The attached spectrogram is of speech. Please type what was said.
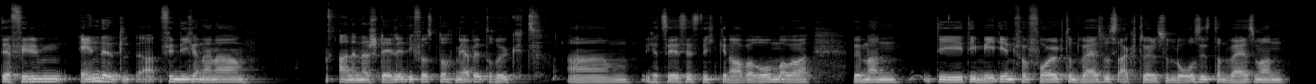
der Film endet, finde ich, an einer, an einer Stelle, die fast noch mehr bedrückt. Ähm, ich erzähle es jetzt nicht genau warum, aber wenn man die, die Medien verfolgt und weiß, was aktuell so los ist, dann weiß man,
